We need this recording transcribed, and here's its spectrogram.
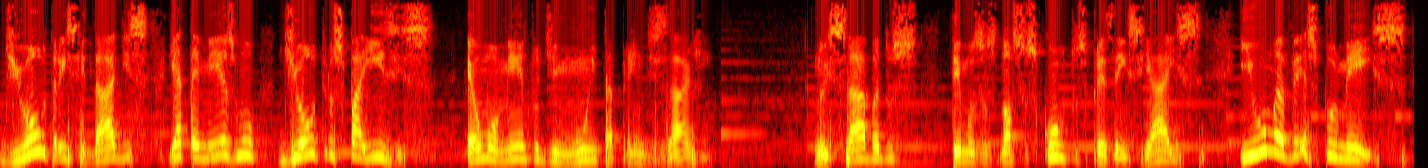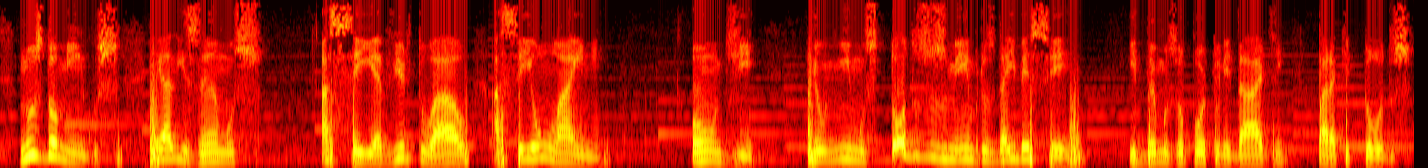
de outras cidades e até mesmo de outros países é um momento de muita aprendizagem. Nos sábados, temos os nossos cultos presenciais e uma vez por mês, nos domingos, realizamos a ceia virtual, a ceia online, onde reunimos todos os membros da IBC e damos oportunidade para que todos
